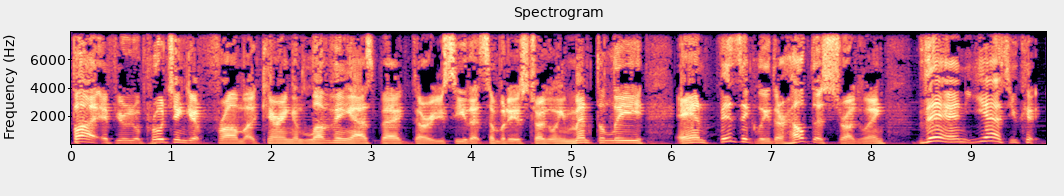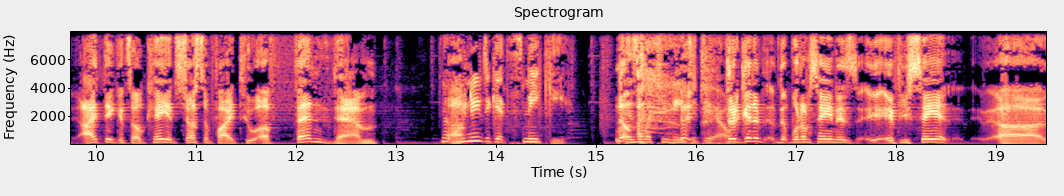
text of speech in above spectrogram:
But if you're approaching it from a caring and loving aspect, or you see that somebody is struggling mentally and physically, their health is struggling, then yes, you can. I think it's okay. It's justified to offend them. No, uh, you need to get sneaky. Is what you need to do. They're gonna. What I'm saying is, if you say it uh,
